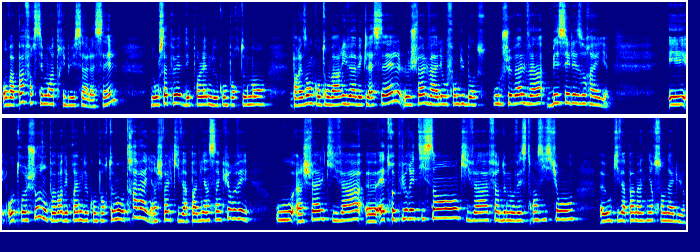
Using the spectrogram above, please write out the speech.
on va pas forcément attribuer ça à la selle. Donc ça peut être des problèmes de comportement. Par exemple, quand on va arriver avec la selle, le cheval va aller au fond du box ou le cheval va baisser les oreilles. Et autre chose, on peut avoir des problèmes de comportement au travail. Un cheval qui va pas bien s'incurver ou un cheval qui va euh, être plus réticent, qui va faire de mauvaises transitions euh, ou qui va pas maintenir son allure.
